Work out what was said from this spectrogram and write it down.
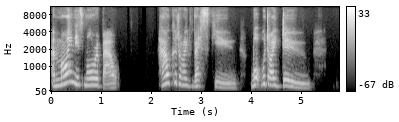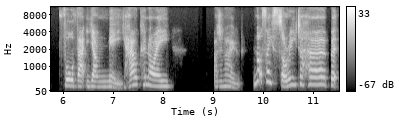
And mine is more about how could i rescue what would i do for that young me? How can i i don't know not say sorry to her but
